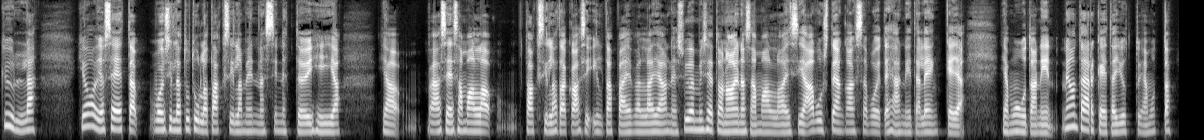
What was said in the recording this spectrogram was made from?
Kyllä. Joo, ja se, että voi sillä tutulla taksilla mennä sinne töihin ja, ja pääsee samalla taksilla takaisin iltapäivällä ja ne syömiset on aina samanlaisia. Avustajan kanssa voi tehdä niitä lenkkejä ja muuta, niin ne on tärkeitä juttuja, mutta –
